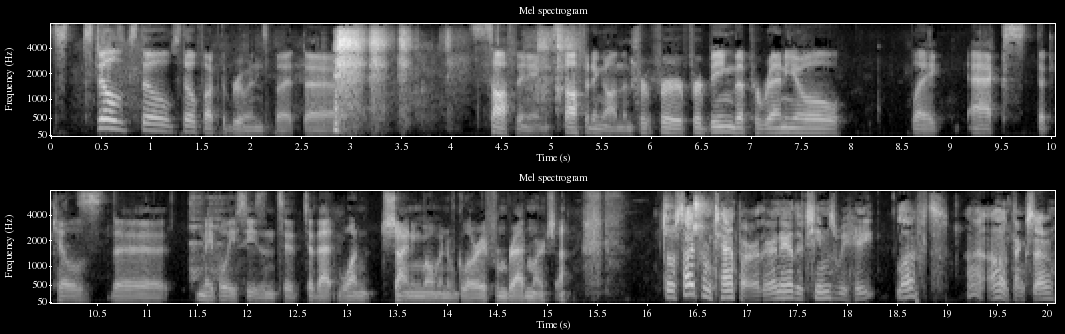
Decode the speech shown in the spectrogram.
still, still, still, fuck the Bruins, but uh, softening, softening on them for for for being the perennial like axe that kills the Maple Leaf season to to that one shining moment of glory from Brad Marchand. So aside from Tampa, are there any other teams we hate left? I I don't think so.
